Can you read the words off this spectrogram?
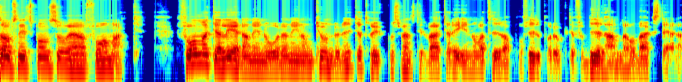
avsnittssponsor är Formac. Formac är ledande i Norden inom kundunika tryck och svensktillverkade innovativa profilprodukter för bilhandlare och verkstäder.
